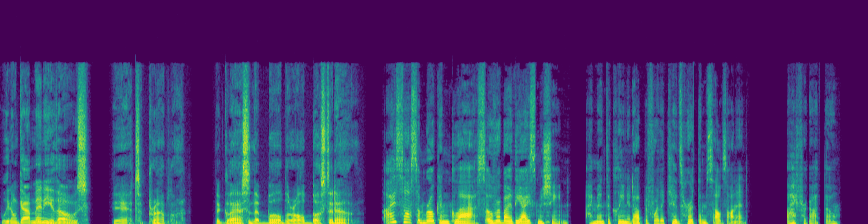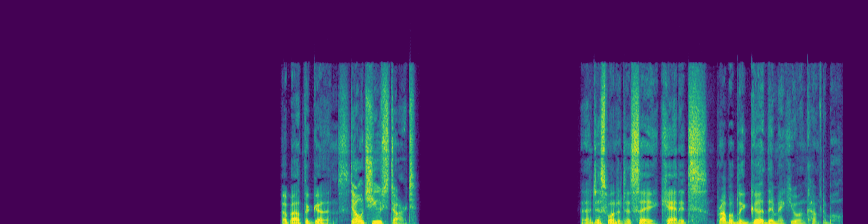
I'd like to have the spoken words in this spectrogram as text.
We don't got many of those. Yeah, it's a problem. The glass and the bulb are all busted out. I saw some broken glass over by the ice machine. I meant to clean it up before the kids hurt themselves on it. I forgot, though. About the guns. Don't you start. I just wanted to say, Kat, it's probably good they make you uncomfortable.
